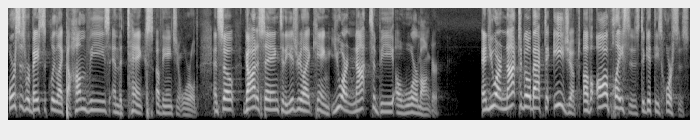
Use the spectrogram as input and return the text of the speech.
Horses were basically like the Humvees and the tanks of the ancient world. And so God is saying to the Israelite king, You are not to be a warmonger. And you are not to go back to Egypt, of all places, to get these horses.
